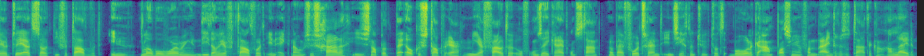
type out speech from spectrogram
CO2-uitstoot, die vertaald wordt in global warming, die dan weer vertaald wordt in economische schade. Je snapt dat bij elke stap er meer fouten of onzekerheid ontstaan, waarbij voortschrijdend inzicht natuurlijk tot behoorlijke aanpassingen van eindresultaten kan gaan leiden.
